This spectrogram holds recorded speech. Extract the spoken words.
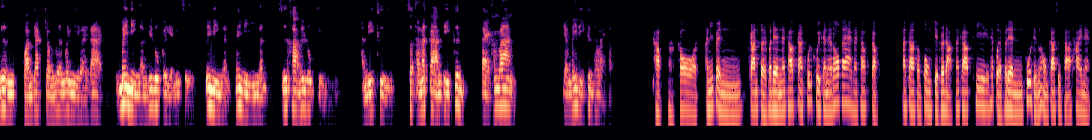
เรื่องความยากจนเรื่องไม่มีรายได้ ไม่มีเงินที่ลูกไปเรียนหนังสือ ไม่มีเงิน ไม่มีเงิน ซื้อข้าวให้ลูกกินนะอันนี้คือสถานการณ์ดีขึ้น แต่ข้างล่าง ยังไม่ดีขึ้นเท่าไหร่ครับ ครับก็อันนี้เป็นการเปิดประเด็นนะครับ การพูดคุยกันในรอบแรกนะครับ กับอาจารย์สมพงษ์จิตระดับนะครับ ที่ได้เปิดประเด็นพูดถึงเรื่องของการศึกษาไทยเนี่ย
